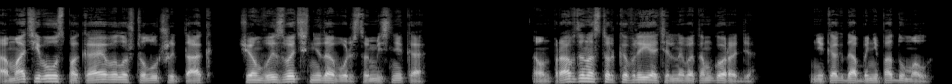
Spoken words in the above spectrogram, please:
а мать его успокаивала, что лучше так, чем вызвать недовольство мясника. Он правда настолько влиятельный в этом городе? Никогда бы не подумал.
